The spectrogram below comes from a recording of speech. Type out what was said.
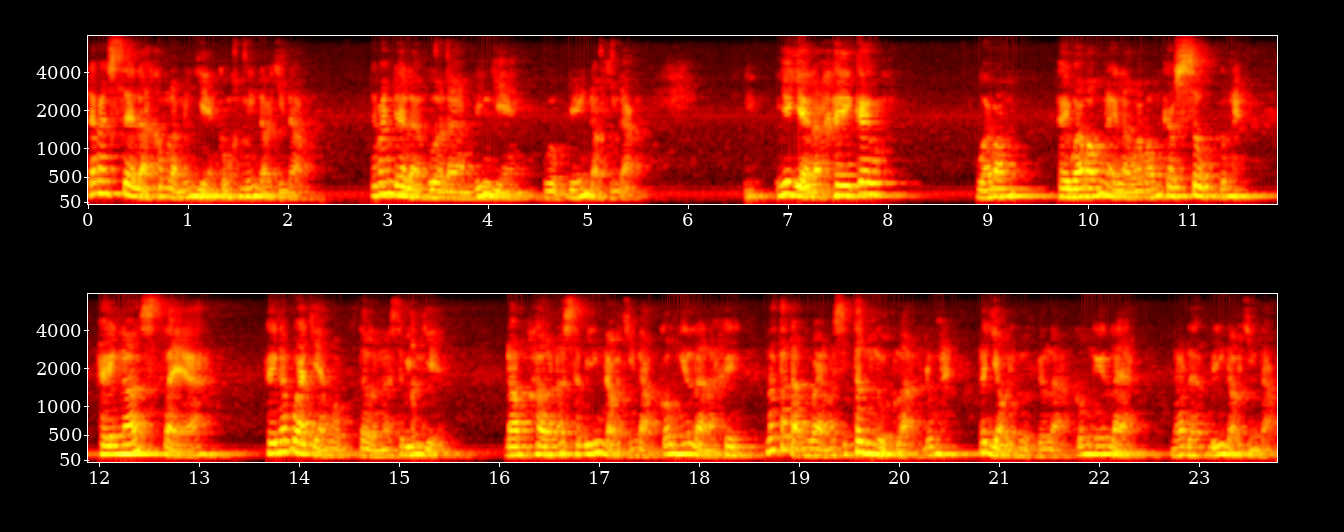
Đáp án C là không làm biến dạng cũng không biến đổi chuyển động. Đáp án D là vừa làm biến dạng, vừa biến đổi chuyển động. Như vậy là khi cái quả bóng. Thì quả bóng này là quả bóng cao su, đúng không? Thì nó sẽ khi nó qua chạm vào từ nó sẽ biến dạng đồng thời nó sẽ biến đổi chuyển động có nghĩa là, là khi nó tác động vào nó sẽ tân ngược lại đúng không? Nó dội ngược trở lại có nghĩa là nó đã biến đổi chuyển động.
